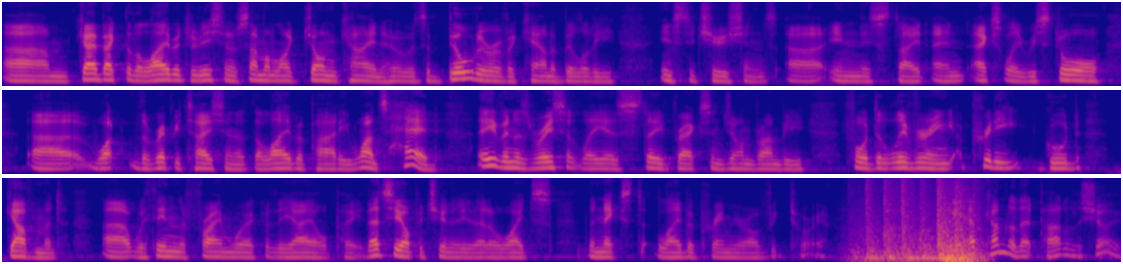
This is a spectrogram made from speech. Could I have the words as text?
Um, go back to the Labor tradition of someone like John Cain, who was a builder of accountability institutions uh, in this state, and actually restore uh, what the reputation that the Labor Party once had, even as recently as Steve Bracks and John Brumby, for delivering a pretty good government uh, within the framework of the ALP. That's the opportunity that awaits the next Labor Premier of Victoria. We have come to that part of the show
